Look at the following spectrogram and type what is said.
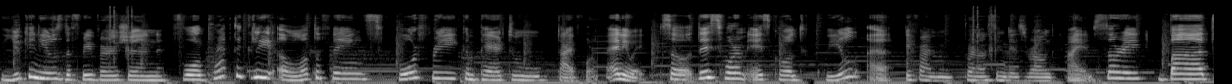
you can use the free version for practically a lot of things for free compared to Typeform. Anyway, so this form is called Quill. Uh, if I'm pronouncing this wrong, I am sorry, but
